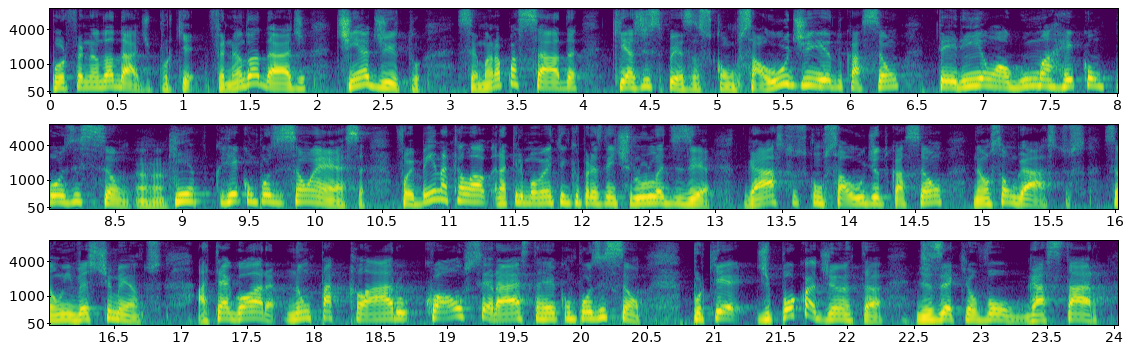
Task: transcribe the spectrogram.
por Fernando Haddad. Porque Fernando Haddad tinha dito semana passada que as despesas com saúde e educação teriam alguma recomposição. Uhum. Que recomposição é essa? Foi bem naquela, naquele momento em que o presidente Lula dizia gastos com saúde e educação não são gastos, são investimentos. Até agora não está claro qual será esta recomposição, porque de pouco adianta dizer que eu vou gastar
